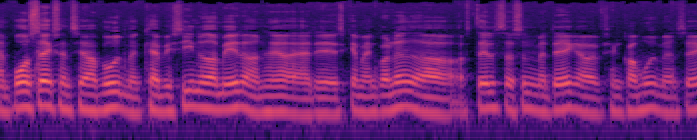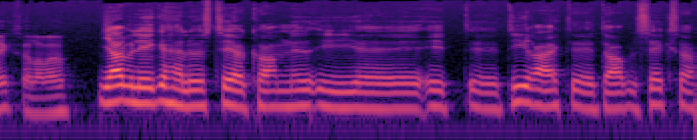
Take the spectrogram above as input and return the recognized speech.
Han bruger 6'eren til at hoppe ud, men kan vi sige noget om etteren her? Er det, skal man gå ned og stille sig sådan med dækker, hvis han kommer ud med en 6, eller hvad? Jeg vil ikke have lyst til at komme ned i øh, et øh, direkte dobbelt 6'er,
